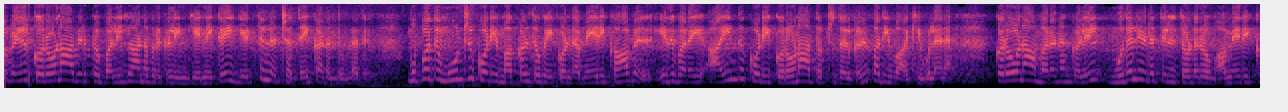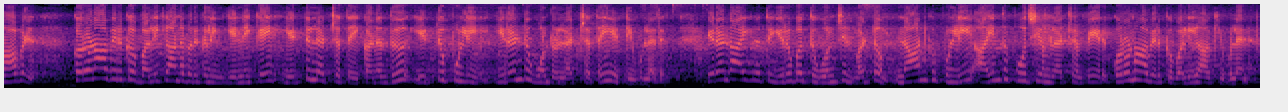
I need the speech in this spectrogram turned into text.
அமெரிக்காவில் கொரோனாவிற்கு பலியானவர்களின் எண்ணிக்கை எட்டு லட்சத்தை கடந்துள்ளது. முப்பத்து மூன்று கோடி மக்கள் தொகை கொண்ட அமெரிக்காவில் இதுவரை ஐந்து கோடி கொரோனா தொற்றுதல்கள் பதிவாகியுள்ளன. கொரோனா மரணங்களில் முதலிடத்தில் தொடரும் அமெரிக்காவில் கொரோனாவிற்கு பலியானவர்களின் எண்ணிக்கை எட்டு லட்சத்தை கடந்து எட்டு புள்ளி இரண்டு ஒன்று லட்சத்தை எட்டியுள்ளது. இரண்டாயிரத்து இருபத்தி ஒன்றில் மட்டும் நான்கு புள்ளி ஐந்து பூஜ்ஜியம் லட்சம் பேர் கொரோனாவிற்கு பலியாகியுள்ளனர்.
